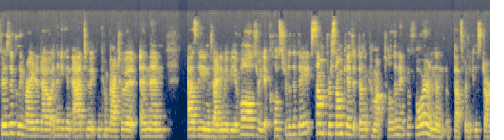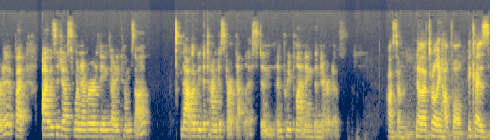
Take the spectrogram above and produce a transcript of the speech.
physically write it out, and then you can add to it, you can come back to it, and then as the anxiety maybe evolves or you get closer to the date, some for some kids it doesn't come up till the night before, and then that's when you can start it. But I would suggest whenever the anxiety comes up, that would be the time to start that list and, and pre-planning the narrative. Awesome. No, that's really helpful because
